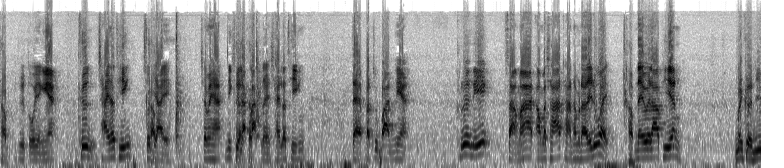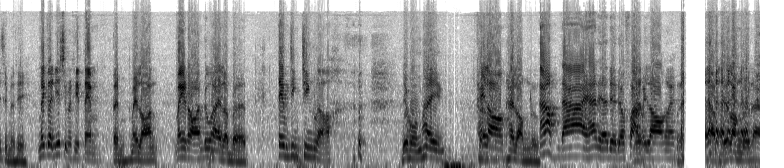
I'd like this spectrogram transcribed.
ครับ คือตัวอย่างเงี้ยคือใช้แล้วทิ้งส่วนครับใหญ่ใช่ไหมฮะนี่คือใช่ครับ หลักๆ เลยใช้แล้วทิ้ง แต่ปัจจุบันเนี่ยเครื่องนี้สามารถเอามาชาร์จฐานธรรมดาได้ด้วย ครับ ในเวลาเพียงไม่เกิน 20 นาที ไม่เกิน 20 นาทีเต็ม เต็มไม่ร้อนไม่ร้อนด้วย ไม่ระเบิด เต็มจริง ๆ เหรอ เดี๋ยวผมให้ให้ลอง ให้ลองดูอ้าวได้ฮะเดี๋ยวเดี๋ยวเดี๋ยวฝากไปลองเลยครับเดี๋ยวลองดูได้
